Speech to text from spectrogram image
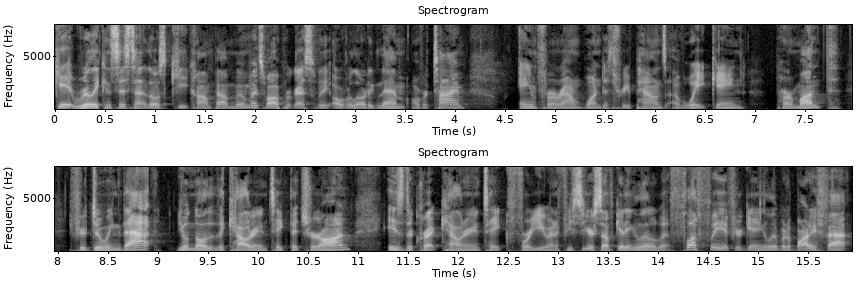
get really consistent at those key compound movements while progressively overloading them over time. Aim for around one to three pounds of weight gain per month. If you're doing that, you'll know that the calorie intake that you're on is the correct calorie intake for you. And if you see yourself getting a little bit fluffy, if you're gaining a little bit of body fat,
